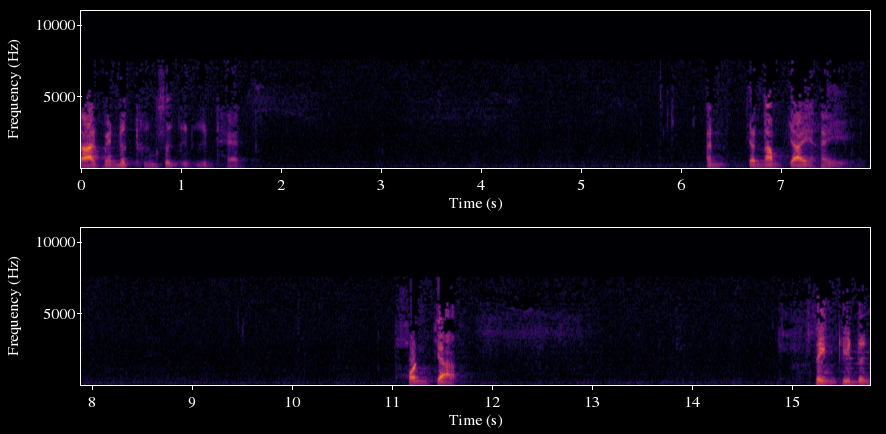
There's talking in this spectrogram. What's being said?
การเป็นนึกถึงสิ่งอื่น ๆ แทน อันจะนำใจให้ พ้นจาก สิ่งที่ดึง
